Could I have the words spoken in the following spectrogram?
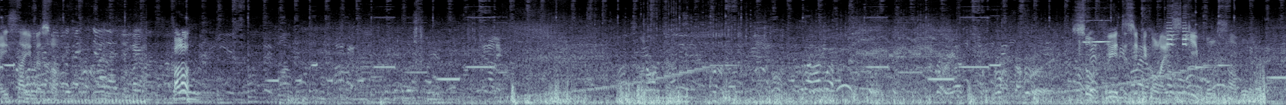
É isso aí, pessoal. Falou! Sorvetes e picolés. Que bom sabor.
